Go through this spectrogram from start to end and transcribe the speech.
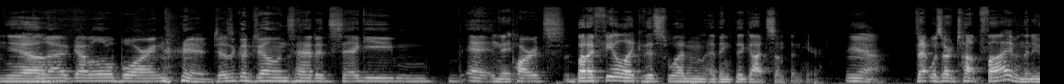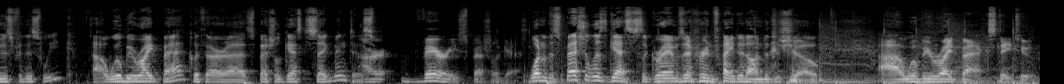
Yeah. that got a little boring. Jessica Jones had its saggy mm, eh, parts. But I feel like this one, I think they got something here. Yeah. That was our top five in the news for this week. Uh, we'll be right back with our uh, special guest segment. Our very special guest. one of the specialist guests that Graham's ever invited onto the show. uh, we'll be right back. Stay tuned.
